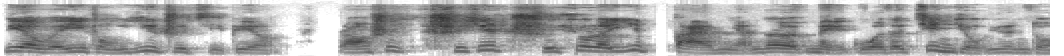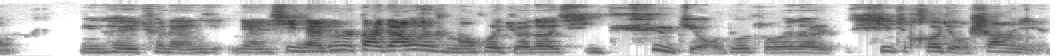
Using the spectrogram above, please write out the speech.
列为一种意志疾病。然后是持续持续了一百年的美国的禁酒运动，你可以去联联系一下，就是大家为什么会觉得酗酒，就所谓的吸喝酒上瘾，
